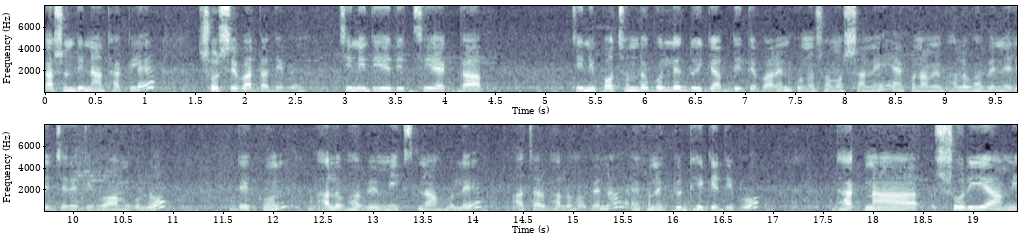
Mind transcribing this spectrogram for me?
কাসুন্দি না থাকলে সর্ষে বাটা দেবেন। চিনি দিয়ে দিচ্ছি এক কাপ। চিনি পছন্দ করলে দুই কাপ দিতে পারেন, কোনো সমস্যা নেই। এখন আমি ভালোভাবে নেড়ে চেড়ে দিব আমগুলো। দেখুন, ভালোভাবে মিক্স না হলে আচার ভালো হবে না। এখন একটু ঢেকে দিব। ঢাকনা সরিয়ে আমি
